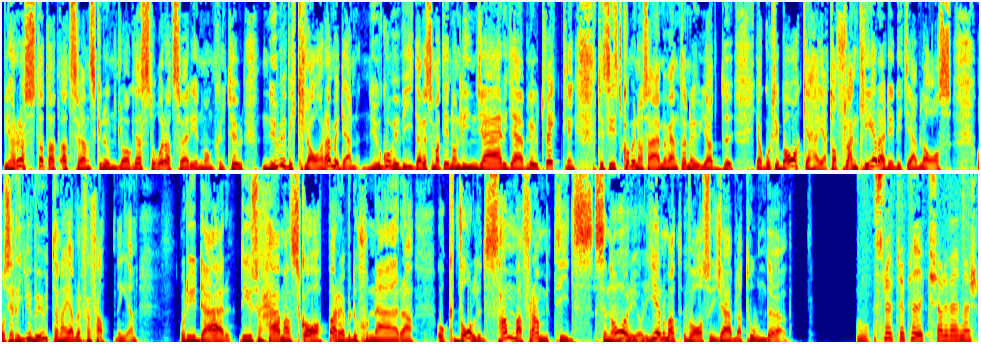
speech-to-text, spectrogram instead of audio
vi har röstat att, att svensk grundlag, där står att Sverige är en mångkultur. Nu är vi klara med den. Nu går vi vidare som att det är någon linjär jävla utveckling. Till sist kommer någon säga, men vänta nu, jag, jag går tillbaka här, jag tar flankerar det ditt jävla as. Och så river vi ut den här jävla författningen. Och det är där, det är så här man skapar revolutionära och våldsamma framtidsscenarier mm. genom att vara så jävla tondöv. Slutreplik, Charlie Weimers.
